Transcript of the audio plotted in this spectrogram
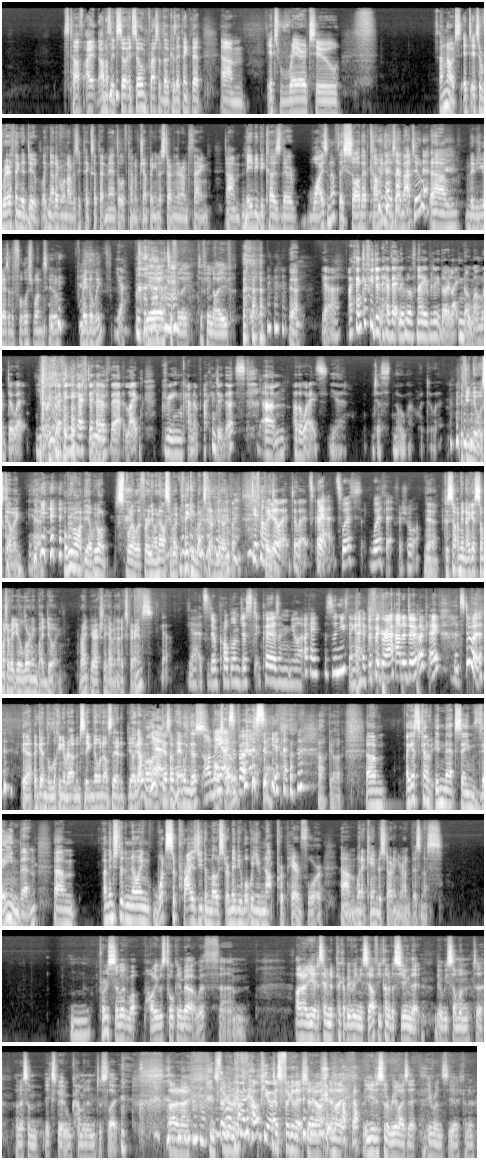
It's tough. I honestly, it's so it's so impressive though because I think that um, it's rare to. I don't know. It's it's it's a rare thing to do. Like not everyone obviously picks up that mantle of kind of jumping into starting their own thing. Um, maybe because they're wise enough, they saw that coming and decided not to. Um, maybe you guys are the foolish ones who made the leap. Yeah. Yeah, definitely, definitely naive. Yeah. Yeah. I think if you didn't have that level of naivety though, like no one would do it. You know, I think you have to have that like green kind of I can do this. Um otherwise, yeah, just no one would do it. If you knew it was coming. Yeah. Well, we won't. Yeah, we won't spoil it for anyone else who might be thinking about starting their own thing. Definitely But yeah. do it. Do it. It's great. Yeah, it's worth worth it for sure. Yeah, because so, I mean, I guess so much of it you're learning by doing, right? You're actually having that experience. Yeah. Yeah, it's a problem just occurs and you're like, okay, this is a new thing I have to figure out how to do. Okay, let's do it. Yeah, again, the looking around and seeing no one else there. To, you're like, oh well, I guess I'm handling this On me, I also. suppose. yeah. Oh god. Um, I guess kind of in that same vein, then, um, I'm interested in knowing what surprised you the most, or maybe what were you not prepared for um, when it came to starting your own business. Probably similar to what Hollie was talking about with, um, I know, yeah, just having to pick up everything yourself. You kind of assume that there'll be someone to, I know, some expert will come in and just like, I don't know, just Someone figure, come and help you. just figure that shit out. And like, you just sort of realize that everyone's, yeah, kind of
